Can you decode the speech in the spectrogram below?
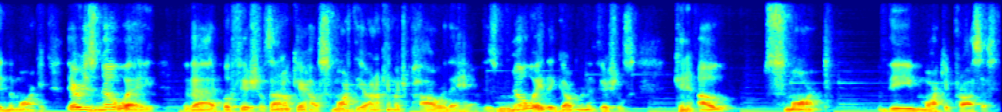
in the market. There is no way that officials, I don't care how smart they are, I don't care how much power they have, there's no way that government officials can outsmart the market process.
